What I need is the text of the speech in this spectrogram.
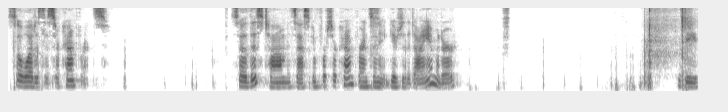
So what is the circumference? So this time it's asking for circumference and it gives you the diameter would be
